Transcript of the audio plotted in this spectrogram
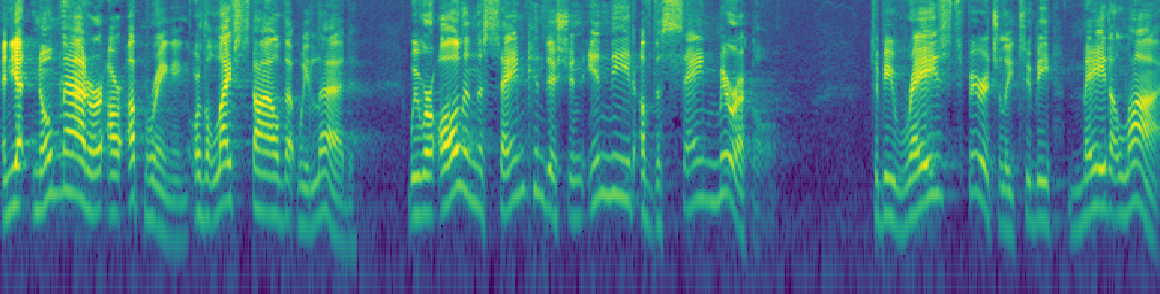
And yet, no matter our upbringing or the lifestyle that we led, we were all in the same condition, in need of the same miracle to be raised spiritually, to be made alive.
